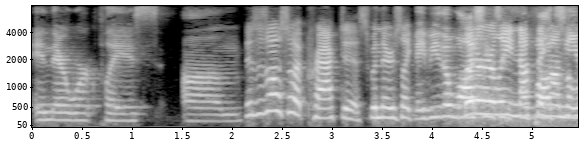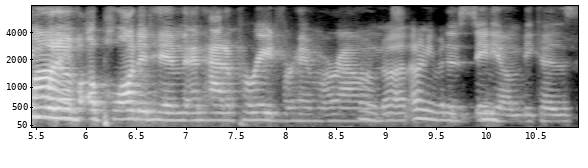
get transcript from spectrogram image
in their workplace um This is also at practice when there's like maybe the Washington Literally nothing on the team would line. have applauded him and had a parade for him around. Oh god, I don't even the stadium because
